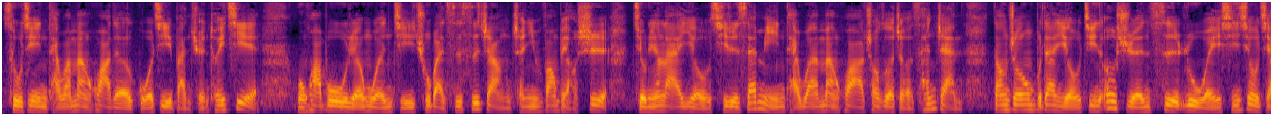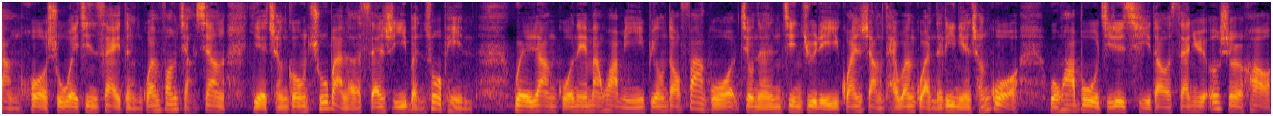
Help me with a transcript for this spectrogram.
促进台湾漫画的国际版权推介。文化部人文及出版司司长陈银芳表示，九年来有七十三名台湾漫画创作者参展，当中不但有近二十人次入围新秀奖或数位竞赛等官方奖项，也成功出版了三十一本作品。为让国内漫画迷不用到法国就能近距离观赏台湾馆的历年成果，文化部即日起到三月二十二号，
